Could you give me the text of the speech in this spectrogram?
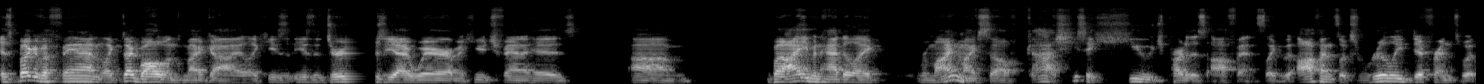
as big of a fan, like Doug Baldwin's my guy. Like he's he's the jersey I wear. I'm a huge fan of his. Um, but I even had to like remind myself, gosh, he's a huge part of this offense. Like the offense looks really different with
